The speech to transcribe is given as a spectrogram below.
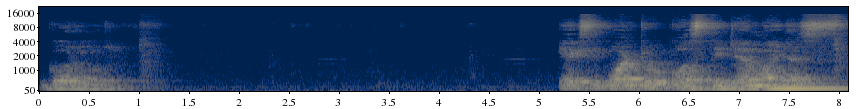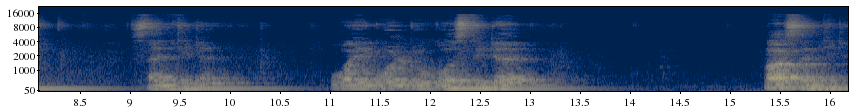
গ নম্বর x equal to cos theta minus sin theta y equal to cos theta plus sin theta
